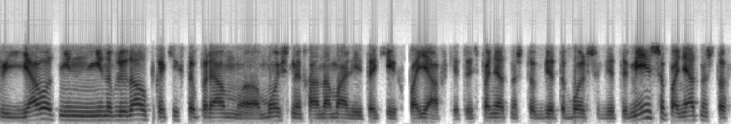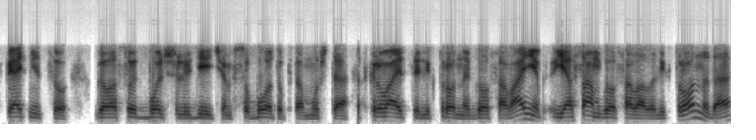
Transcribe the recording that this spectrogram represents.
Я вот не, не наблюдал каких-то прям а, мощных аномалий таких по явке. То есть понятно, что где-то больше, где-то меньше. Понятно, что в пятницу голосует больше людей, чем в субботу, потому что открывается электронное голосование. Я сам голосовал электронно, да,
